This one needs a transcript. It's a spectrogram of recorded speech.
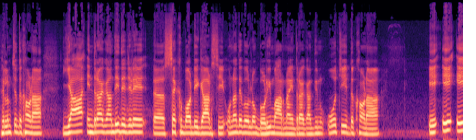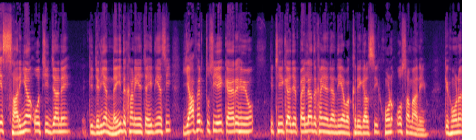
ਫਿਲਮ 'ਚ ਦਿਖਾਉਣਾ ਜਾਂ ਇੰਦਰਾ ਗਾਂਧੀ ਦੇ ਜਿਹੜੇ ਸਿੱਖ ਬਾਡੀਗਾਰਡ ਸੀ, ਉਹਨਾਂ ਦੇ ਵੱਲੋਂ ਗੋਲੀ ਮਾਰਨਾ ਇੰਦਰਾ ਗਾਂਧੀ ਨੂੰ ਉਹ ਚੀਜ਼ ਦਿਖਾਉਣਾ, ਇਹ ਇਹ ਇਹ ਸਾਰੀਆਂ ਉਹ ਚੀਜ਼ਾਂ ਨੇ ਕਿ ਜਿਹੜੀਆਂ ਨਹੀਂ ਦਿਖਾਣੀਆਂ ਚਾਹੀਦੀਆਂ ਸੀ? ਜਾਂ ਫਿਰ ਤੁਸੀਂ ਇਹ ਕਹਿ ਰਹੇ ਹੋ ਕਿ ਠੀਕ ਹੈ ਜੇ ਪਹਿਲਾਂ ਦਿਖਾਈਆਂ ਜਾਂਦੀਆਂ ਵੱਖਰੀ ਗੱਲ ਸੀ ਹੁਣ ਉਹ ਸਮਾਂ ਨਹੀਂ ਕਿ ਹੁਣ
